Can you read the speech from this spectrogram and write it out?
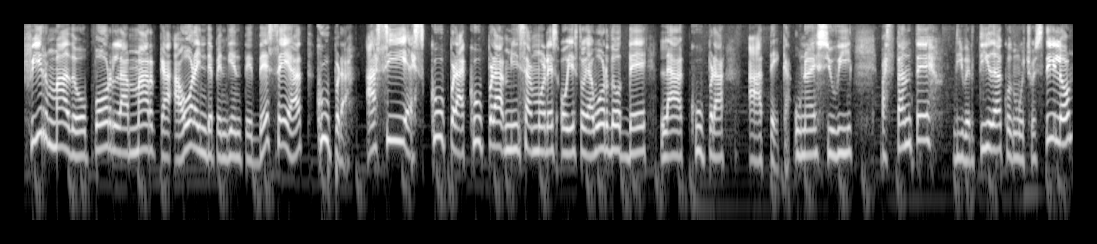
firmado por la marca ahora independiente de SEAT, Cupra. Así es, Cupra, Cupra, mis amores, hoy estoy a bordo de la Cupra Ateca, una SUV bastante divertida, con mucho estilo,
